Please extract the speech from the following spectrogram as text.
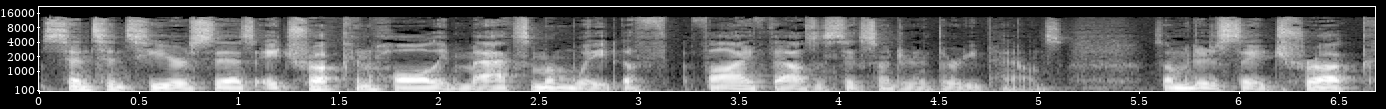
sentence here says a truck can haul a maximum weight of 5,630 pounds. So I'm going to just say truck,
